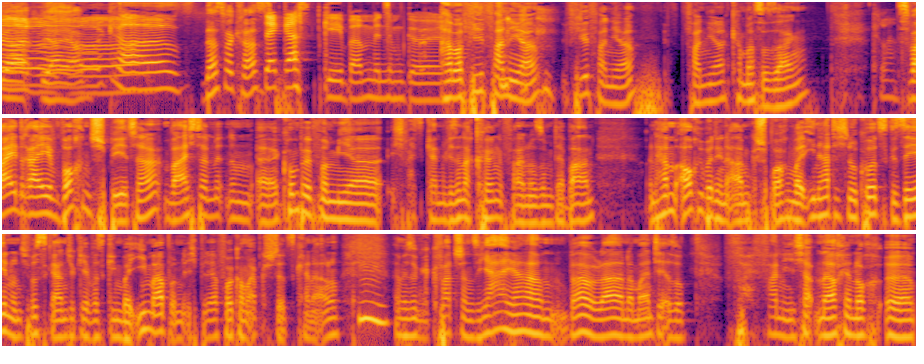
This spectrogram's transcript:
Ja, ja, ja. Krass. Das war krass. Der Gastgeber mit einem Girl. Aber viel funnier, viel funnier, funnier, kann man so sagen. Klar. Zwei, drei Wochen später war ich dann mit einem äh, Kumpel von mir, ich weiß gar nicht, wir sind nach Köln gefahren oder so mit der Bahn und haben auch über den Abend gesprochen, weil ihn hatte ich nur kurz gesehen und ich wusste gar nicht, okay, was ging bei ihm ab und ich bin ja vollkommen abgestürzt, keine Ahnung. Haben wir so gequatscht und so, ja, ja und bla bla bla und dann meinte er so, voll funny, ich habe nachher noch, äh,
